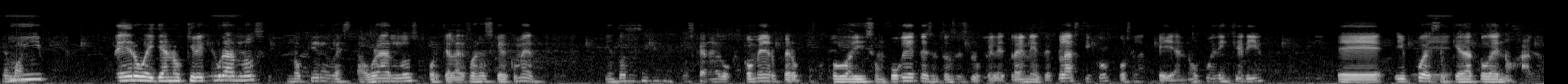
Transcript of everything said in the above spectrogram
Simón. y, pero ella no quiere curarlos, no quiere restaurarlos porque a la de fuerzas quiere comer. Y entonces ellos buscan algo que comer, pero pues, todo ahí son juguetes, entonces lo que le traen es de plástico, cosa que ella no puede ingerir. eh, y pues se queda toda enojada.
